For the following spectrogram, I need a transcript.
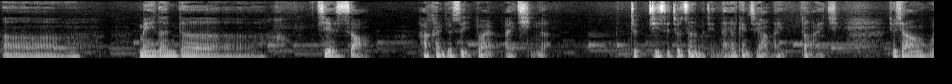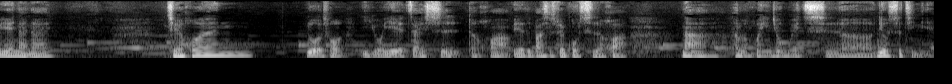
呃，媒人的介绍，他可能就是一段爱情了。就其实就这么简单，他可能这样爱一段爱情。就像我爷爷奶奶结婚，如果说以我爷爷在世的话，爷爷是八十岁过世的话。那他们婚姻就维持了六十几年，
